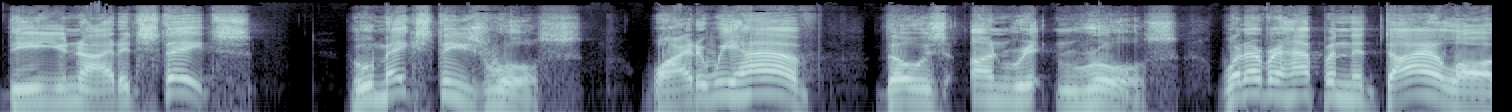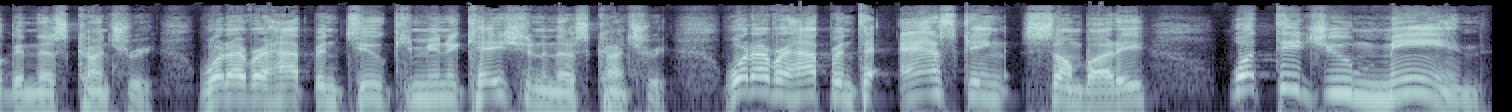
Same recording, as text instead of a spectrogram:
the United States. Who makes these rules? Why do we have those unwritten rules? Whatever happened to dialogue in this country? Whatever happened to communication in this country? Whatever happened to asking somebody, what did you mean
